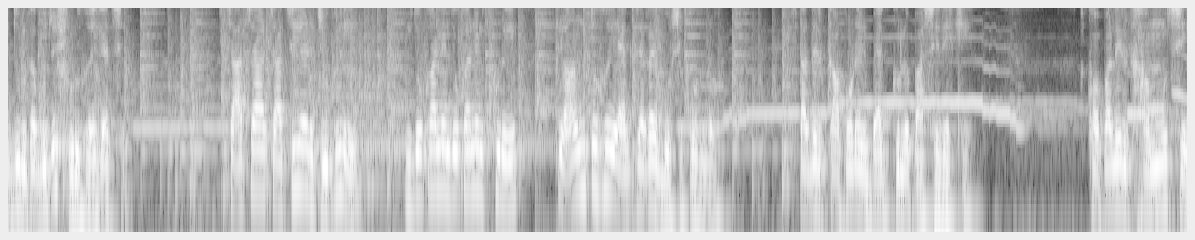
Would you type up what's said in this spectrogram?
দুর্গাপুজো শুরু হয়ে গেছে চাচা চাচি আর যুগনি দোকানে দোকানে ঘুরে ক্লান্ত হয়ে এক জায়গায় বসে পড়ল তাদের কাপড়ের ব্যাগগুলো পাশে রেখে কপালের ঘাম মুছে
